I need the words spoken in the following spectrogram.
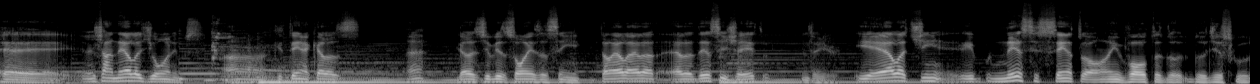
é, janela de ônibus. Ah. Que tem aquelas, né, aquelas divisões assim. Então ela era, era desse jeito. Entendi. E ela tinha, e nesse centro, em volta do, do disco,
